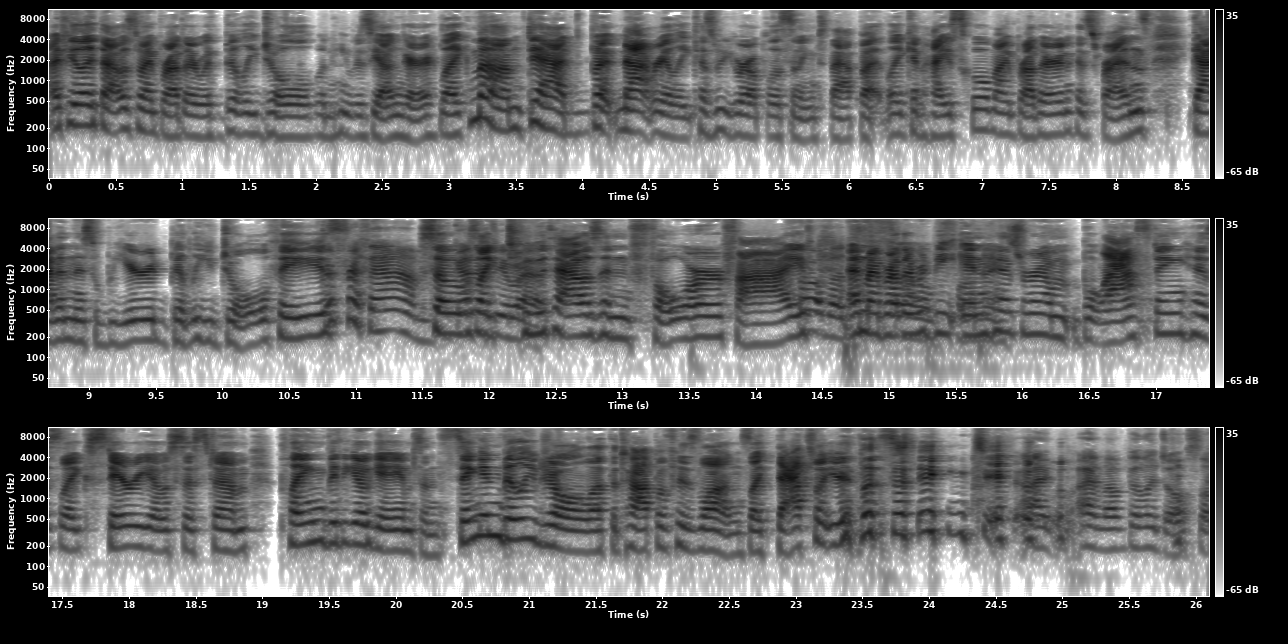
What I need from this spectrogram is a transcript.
I feel like that was my brother with Billy Joel when he was younger. Like, mom, dad, but not really because we grew up listening to that. But like in high school, my brother and his friends got in this weird Billy Joel phase. Good for them. So it was like do it. 2004, 5. Oh, and my brother so would be in his room blasting his like stereo system, playing video games and singing Billy Joel at the top of his lungs. Like that's what you're listening to. I I love Billy Joel, so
